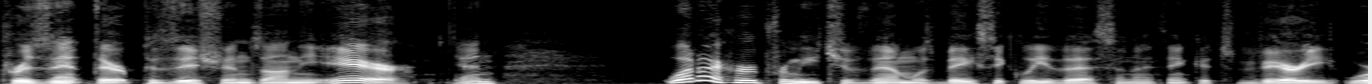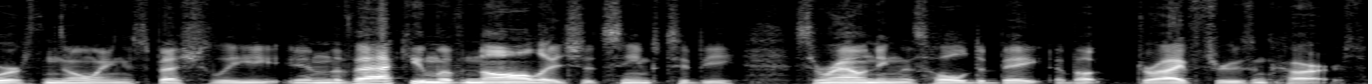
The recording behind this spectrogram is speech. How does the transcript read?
present their positions on the air. And what I heard from each of them was basically this, and I think it's very worth knowing, especially in the vacuum of knowledge that seems to be surrounding this whole debate about drive-throughs and cars.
